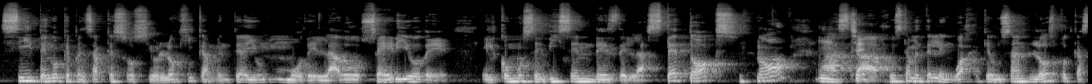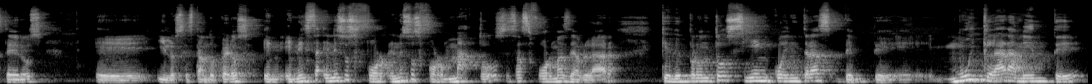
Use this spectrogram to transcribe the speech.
sí tengo que pensar que sociológicamente hay un modelado serio de el cómo se dicen desde las TED Talks, ¿no? Mm, Hasta justamente el lenguaje que usan los podcasteros eh, y los estandoperos en, en, esa- en esos for- en esos formatos, esas formas de hablar que de pronto sí encuentras de- de- muy claramente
